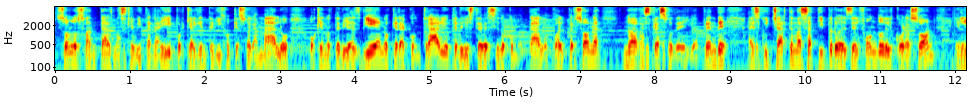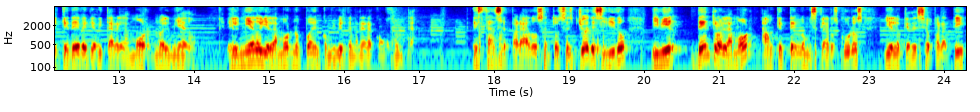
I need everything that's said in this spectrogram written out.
son los fantasmas que habitan ahí porque alguien te dijo que eso era malo o que no te veías bien o que era contrario, que debiste haber sido como tal o cual persona. No hagas caso de ello. Aprende a escucharte más a ti, pero desde el fondo del corazón en que debe de habitar el amor, no el miedo. El miedo y el amor no pueden convivir de manera conjunta. Están separados, entonces yo he decidido vivir dentro del amor, aunque tengo mis claroscuros, y es lo que deseo para ti.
